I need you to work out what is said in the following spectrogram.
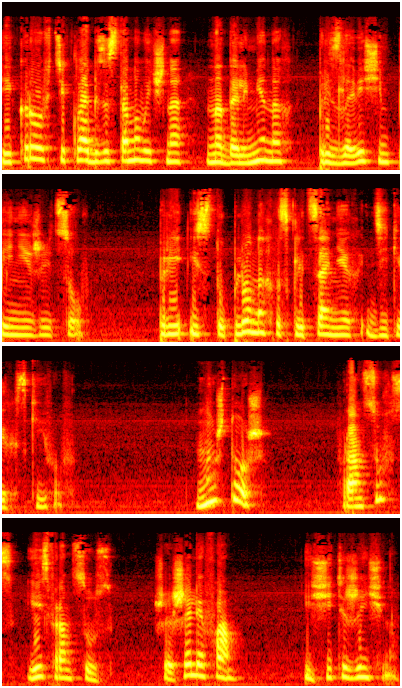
и кровь текла безостановочно на дольменах при зловещем пении жрецов, при иступленных восклицаниях диких скифов. Ну что ж, француз есть француз, шершеля фам, ищите женщину.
